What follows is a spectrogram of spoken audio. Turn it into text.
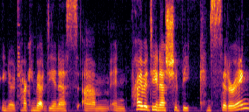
you know, talking about DNS um, and private DNS should be considering.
